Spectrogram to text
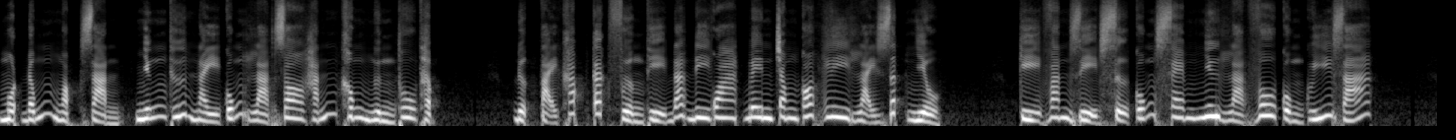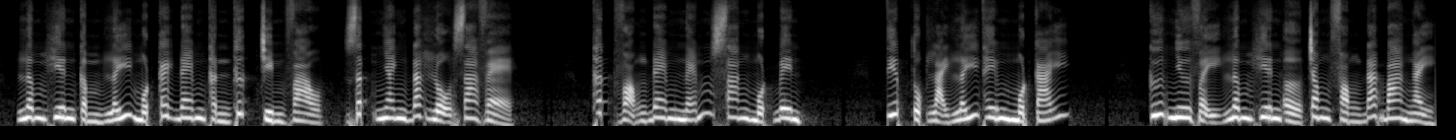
Một đống ngọc giản, những thứ này cũng là do hắn không ngừng thu thập. Được tại khắp các phường thì đã đi qua bên trong có ghi lại rất nhiều. Kỳ văn dị sự cũng xem như là vô cùng quý giá. Lâm Hiên cầm lấy một cái đem thần thức chìm vào, rất nhanh đã lộ ra vẻ. Thất vọng đem ném sang một bên. Tiếp tục lại lấy thêm một cái. Cứ như vậy Lâm Hiên ở trong phòng đã ba ngày.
